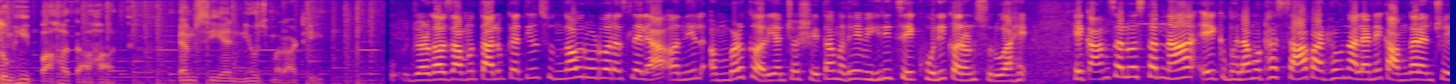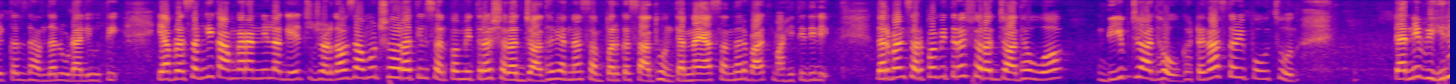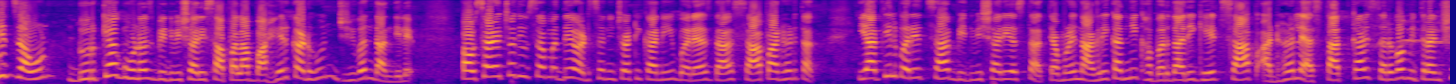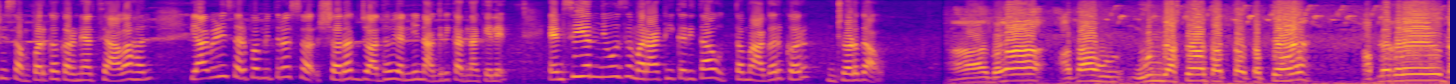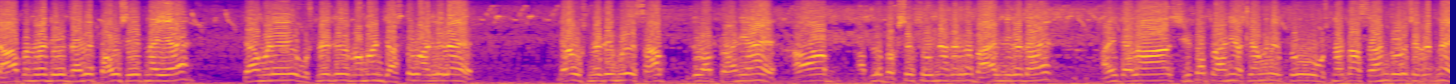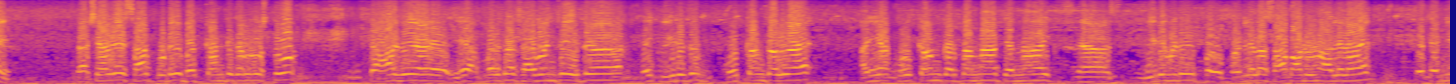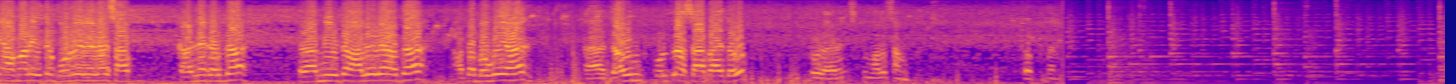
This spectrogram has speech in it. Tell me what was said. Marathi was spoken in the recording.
तुम्ही पाहत आहात M C N news Marathi. Jalgaon Jamod तालुक्यातील सुनगाव रोडवर असलेल्या अनिल अंबळकर यांच्या शेतामध्ये विहिरीचे खोलीकरण सुरू आहे. हे काम चालू असताना एक भला मोठा साप आढळून आल्याने कामगारांची एकच धांदल उडाली होती. या प्रसंगी कामगारांनी लगेच जळगाव जामोद शहरातील सर्पमित्र शरद जाधव यांना संपर्क साधून त्यांना या संदर्भात माहिती दिली. दरम्यान सर्पमित्र शरद जाधव व दीप जाधव घटनास्थळी पोहोचून त्यांनी विहिरीत जाऊन डुरक्या घोणस बिनविषारी सापाला बाहेर काढून जीवनदान दिले. पावसाळ्याच्या दिवसामध्ये अडचणीच्या ठिकाणी बऱ्याचदा साप आढळतात. यातील बरेच साप बिनविषारी असतात. त्यामुळे नागरिकांनी खबरदारी घेत साप आढळल्यास तात्काळ सर्व मित्रांशी संपर्क करण्याचे आवाहन यावेळी सर्पमित्र शरद जाधव यांनी नागरिकांना केले. एम सी एन न्यूज मराठीकरिता उत्तम आगरकर जळगाव. बघा आता ऊन जास्त तपते आहे. आपल्याकडे दहा पंधरा दिवस झाले पाऊस येत नाही आहे त्यामुळे उष्णतेचं प्रमाण जास्त वाढलेलं आहे. त्या उष्णतेमुळे साप जो हा प्राणी आहे हा आपलं भक्षक सोडण्याकरता बाहेर निघत आहे आणि त्याला शीत प्राणी असल्यामुळे तो उष्णता सहन करू शकत नाही. तर अशा वेळेस साप पुढे भटकांती करत असतो. तर आज हे- हे साहेबांच्या इथं एक विहिरीचं खोदकाम चालू आहे. आणि या खोदकाम करताना त्यांना एक विहिरीमध्ये प- पडलेला साप आढळून आलेला आहे. तर त्यांनी आम्हाला इथं बोलवलेला आहे साप काढण्याकरता तर आम्ही इथं आलेलो आहे आता. आता बघूया जाऊन कोणता साप आहे तो. थोड्या वेळेस तुम्हाला सांगतो.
